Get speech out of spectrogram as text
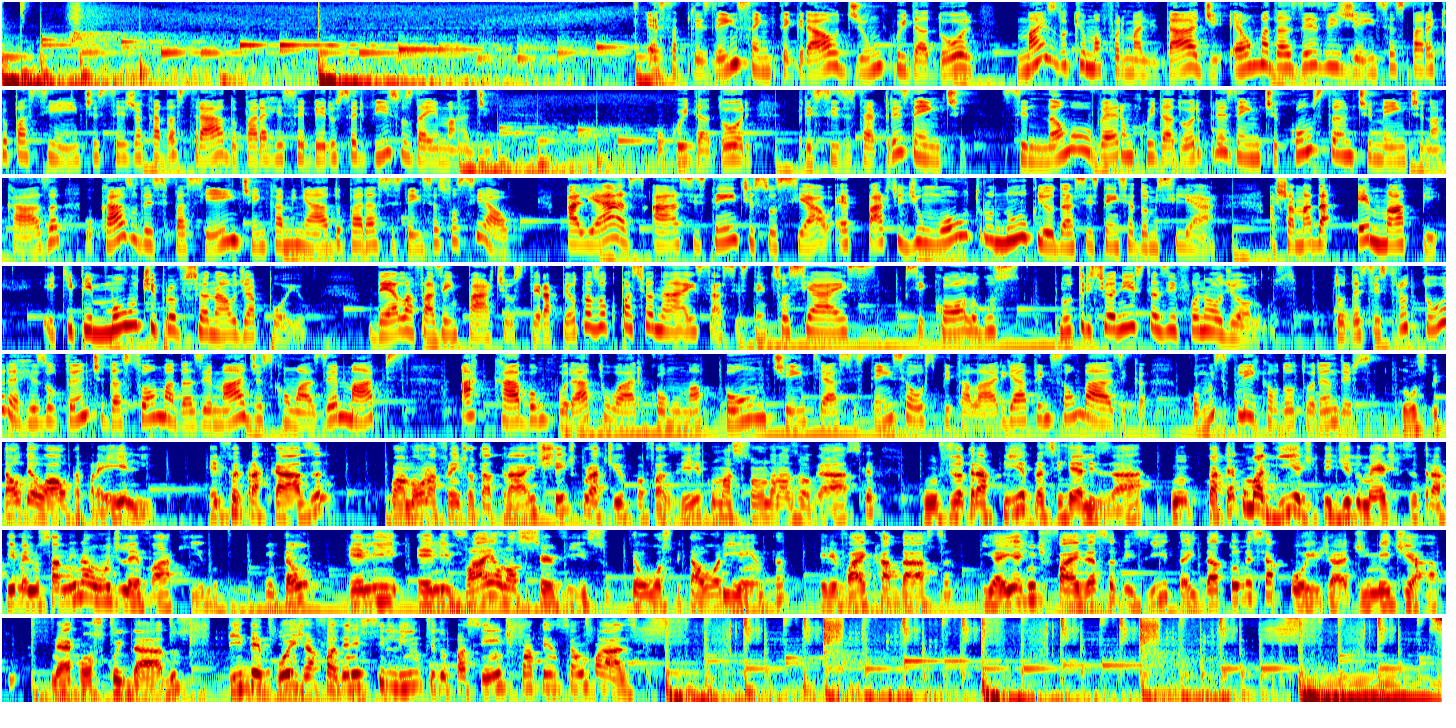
Essa presença integral de um cuidador, mais do que uma formalidade, é uma das exigências para que o paciente seja cadastrado para receber os serviços da EMAD. O cuidador precisa estar presente. Se não houver um cuidador presente constantemente na casa, o caso desse paciente é encaminhado para assistência social. Aliás, a assistente social é parte de um outro núcleo da assistência domiciliar, a chamada EMAP, equipe multiprofissional de apoio. Dela fazem parte os terapeutas ocupacionais, assistentes sociais, psicólogos, nutricionistas e fonoaudiólogos. Toda essa estrutura, resultante da soma das EMADs com as EMAPs, acabam por atuar como uma ponte entre a assistência hospitalar e a atenção básica, como explica o Dr. Anderson. O hospital deu alta para ele, ele foi para casa, com a mão na frente outra atrás, cheio de curativo para fazer, com uma sonda nasogástrica, com fisioterapia para se realizar, até com uma guia de pedido médico de fisioterapia, mas ele não sabe nem na onde levar aquilo. Então, ele, ele vai ao nosso serviço, que o hospital orienta, ele vai, cadastra, e aí a gente faz essa visita e dá todo esse apoio já de imediato, né, com os cuidados, e depois já fazendo esse link do paciente com a atenção básica.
